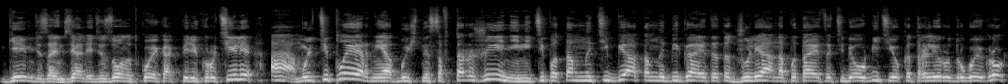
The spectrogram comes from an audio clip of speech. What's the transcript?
Геймдизайн взяли Dishonored кое-как перекрутили. А, мультиплеер необычный, со вторжениями, типа там на тебя там набегает эта Джулиана, пытается тебя убить, ее контролирует другой игрок.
